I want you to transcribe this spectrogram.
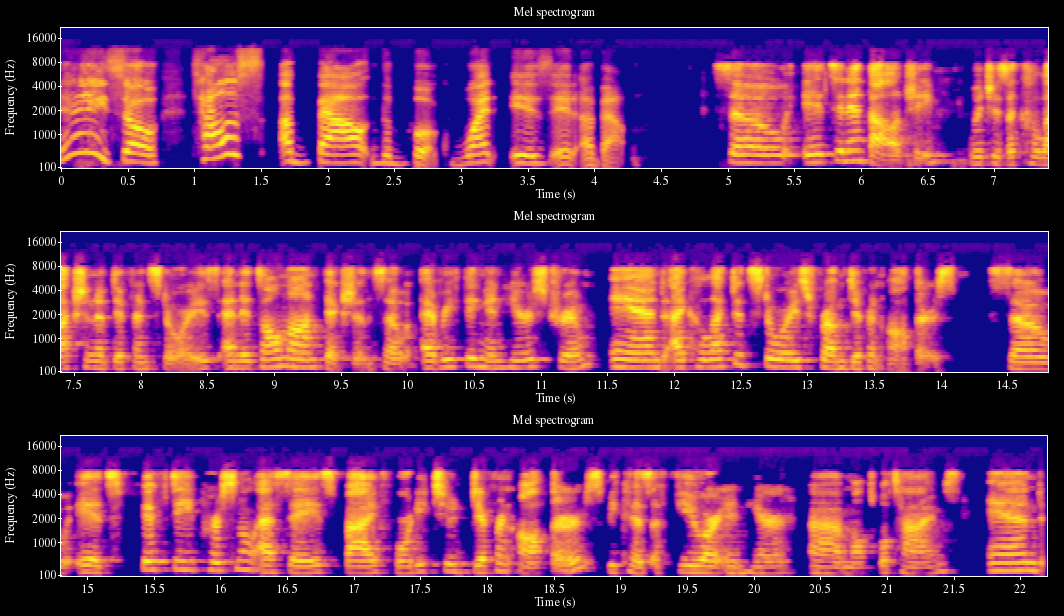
Yay. So tell us about the book. What is it about? So it's an anthology, which is a collection of different stories, and it's all nonfiction. So everything in here is true. And I collected stories from different authors. So it's 50 personal essays by 42 different authors because a few are in here uh, multiple times. And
